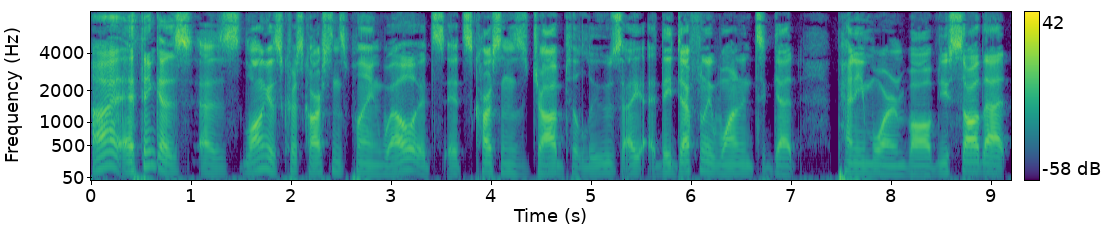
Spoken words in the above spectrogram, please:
I I think as as long as Chris Carson's playing well, it's it's Carson's job to lose. I they definitely wanted to get Penny more involved. You saw that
